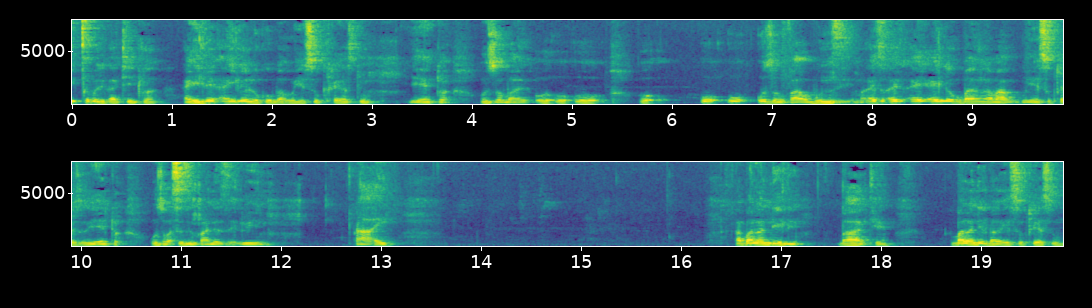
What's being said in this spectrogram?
icebo likathixo ayile lokuba uyesu kristu yedwa uzoba uzova ubunzima ayilokuba ngaba nguyesu kristu yedwa uzoba sezimbandezelweni hayi abalandeli bakhe abalandeli bakayesu kristu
